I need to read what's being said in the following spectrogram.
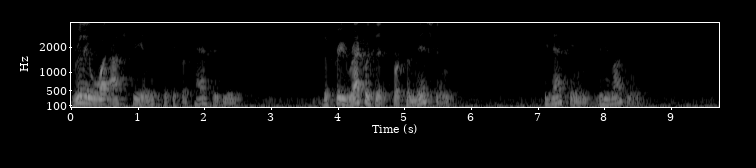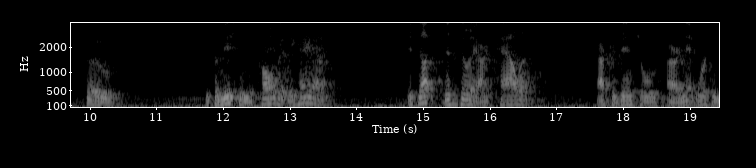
really, what I see in this particular passage is the prerequisite for commission. He's asking Do you love me? So, the commission, the call that we have, is not necessarily our talents, our credentials, our networking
